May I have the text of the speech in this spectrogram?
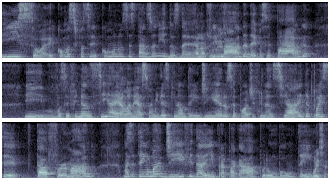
Isso, é como se fosse como nos Estados Unidos, né? Ela é Isso mesmo. privada, daí você paga e você financia ela, né? As famílias que não têm dinheiro, você pode financiar e depois você tá formado, mas você tem uma dívida aí pra pagar por um bom tempo. Pois é.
